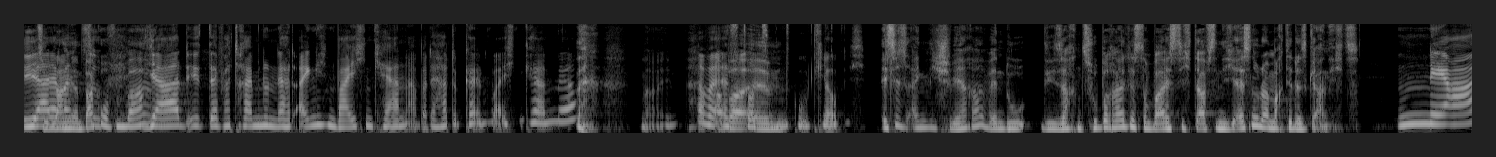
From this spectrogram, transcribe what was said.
Ja, zu lange im zu- Backofen war. Ja, der war drei Minuten. Der hat eigentlich einen weichen Kern, aber der hatte keinen weichen Kern mehr. Nein. Aber er Aber, ist trotzdem ähm, gut, glaube ich. Ist es eigentlich schwerer, wenn du die Sachen zubereitest und weißt, ich darf sie nicht essen oder macht dir das gar nichts? Ja,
